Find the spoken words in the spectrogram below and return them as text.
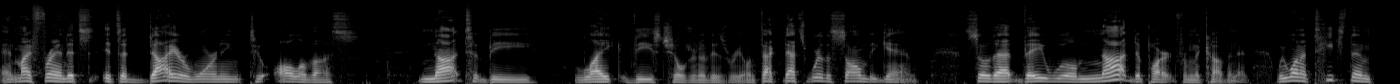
And my friend, it's it's a dire warning to all of us not to be like these children of Israel. In fact, that's where the psalm began, so that they will not depart from the covenant. We want to teach them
